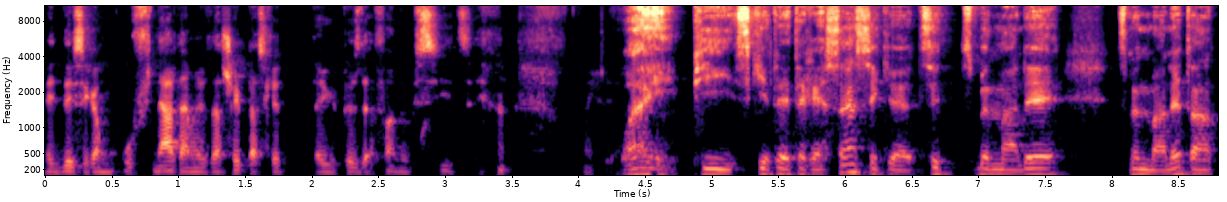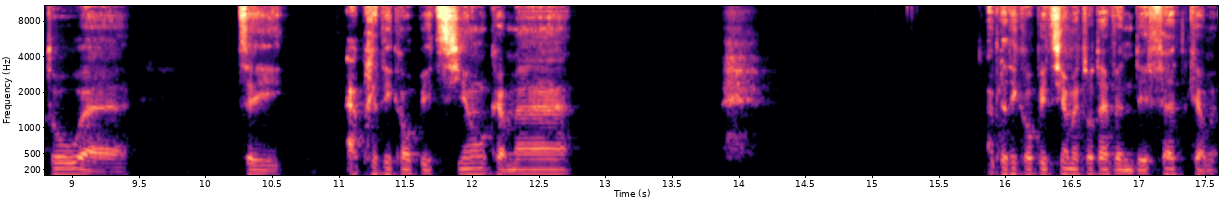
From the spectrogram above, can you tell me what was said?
mais l'idée, c'est comme au final, tu as mérité ta shape parce que tu as eu plus de fun aussi. Oui, puis ce qui est intéressant, c'est que tu me demandais, tu me demandais tantôt, euh, après tes compétitions, comment après tes compétitions, mais toi, tu avais une défaite, comme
